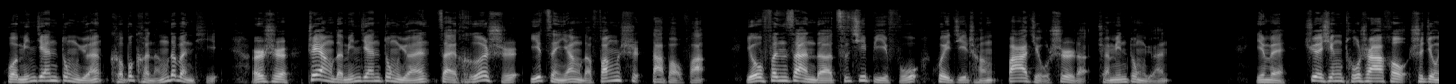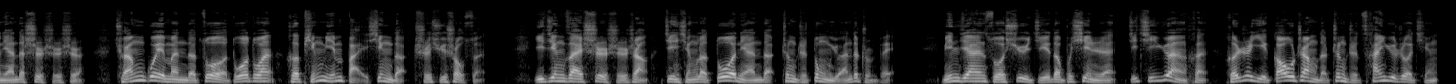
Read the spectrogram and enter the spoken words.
或民间动员可不可能的问题，而是这样的民间动员在何时以怎样的方式大爆发，由分散的此起彼伏汇集成八九式的全民动员。因为血腥屠杀后十九年的事实是，权贵们的作恶多端和平民百姓的持续受损，已经在事实上进行了多年的政治动员的准备。民间所蓄积的不信任及其怨恨和日益高涨的政治参与热情，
